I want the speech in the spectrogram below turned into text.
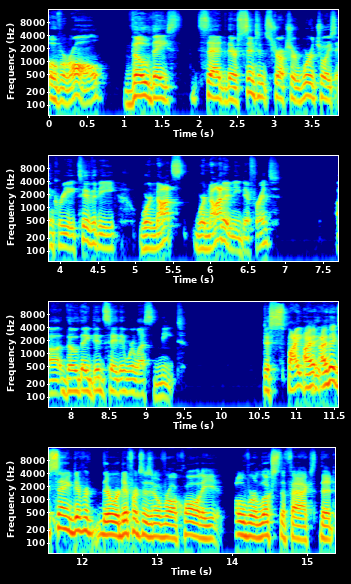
overall, though they said their sentence structure, word choice, and creativity were not were not any different. Uh, though they did say they were less neat. Despite, I, the- I think saying different, there were differences in overall quality overlooks the fact that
